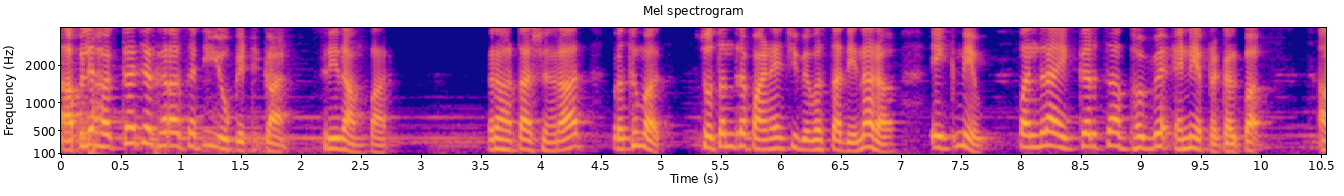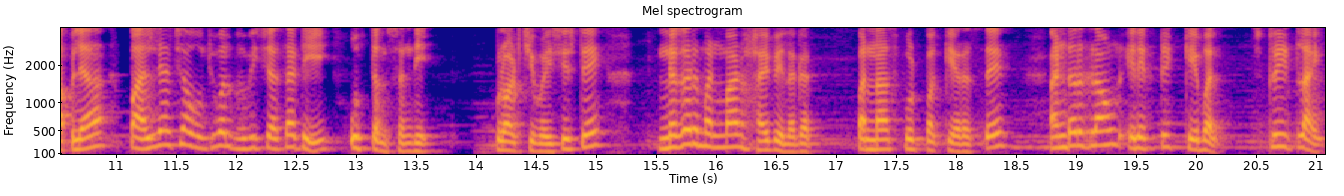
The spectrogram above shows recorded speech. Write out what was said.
आपल्या हक्काच्या घरासाठी योग्य ठिकाण श्रीरामपार राहता शहरात प्रथमच स्वतंत्र पाण्याची व्यवस्था देणारा एकमेव पंधरा एकरचा भव्य एन ए प्रकल्प. आपल्या पाल्याच्या उज्ज्वल भविष्यासाठी उत्तम संधी. प्लॉटची वैशिष्ट्ये नगर मनमाड हायवे लगत पन्नास फूट पक्के रस्ते underground electric cable street light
